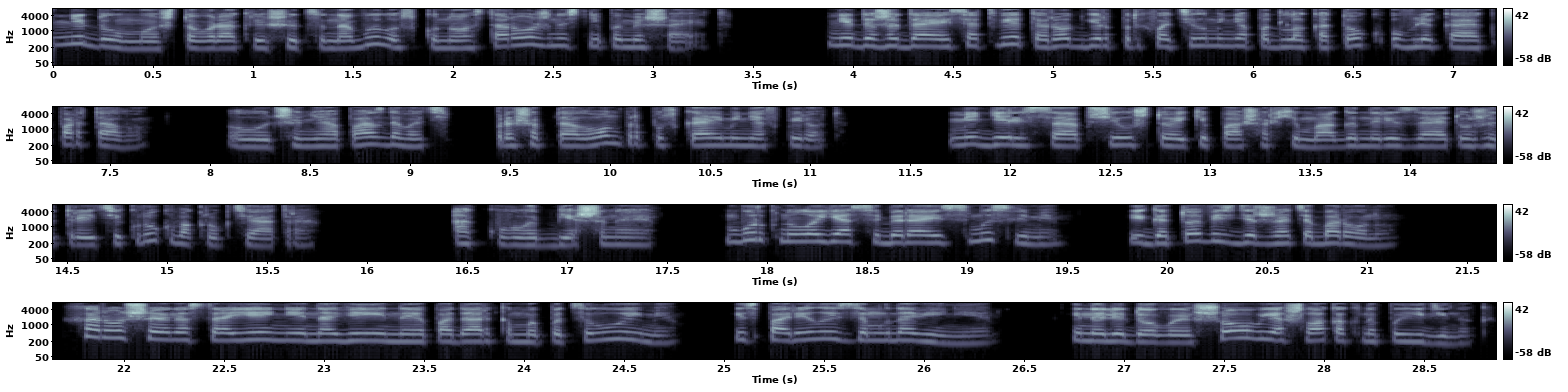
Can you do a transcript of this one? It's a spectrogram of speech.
Не думаю, что враг решится на вылазку, но осторожность не помешает». Не дожидаясь ответа, Ротгер подхватил меня под локоток, увлекая к порталу. «Лучше не опаздывать», — прошептал он, пропуская меня вперед. Мигель сообщил, что экипаж Архимага нарезает уже третий круг вокруг театра. «Акула бешеная», — буркнула я, собираясь с мыслями и готовясь держать оборону. Хорошее настроение, навеянное подарком и поцелуями, испарилось за мгновение, и на ледовое шоу я шла как на поединок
